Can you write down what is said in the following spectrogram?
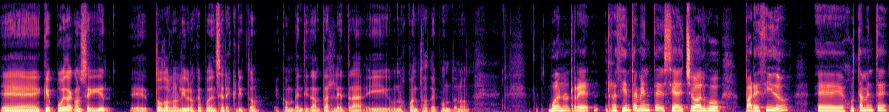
eh, que pueda conseguir eh, todos los libros que pueden ser escritos eh, con veintitantas letras y unos cuantos de punto, ¿no? Bueno, recientemente se ha hecho algo parecido, justamente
